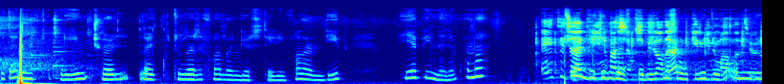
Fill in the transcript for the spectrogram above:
bir tane kurayım. Çöl kutuları falan göstereyim falan deyip yapayım dedim ama E-ticarete yeni başlamış biri bir olarak bir günümü anlatıyorum.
